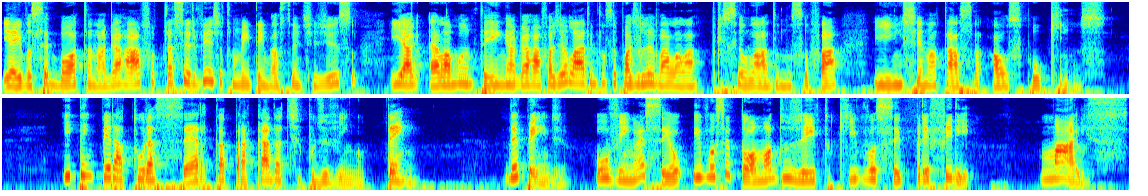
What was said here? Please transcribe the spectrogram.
e aí você bota na garrafa. Para cerveja também tem bastante disso e a, ela mantém a garrafa gelada, então você pode levá-la lá para o seu lado no sofá e encher na taça aos pouquinhos. E temperatura certa para cada tipo de vinho? Tem? Depende. O vinho é seu e você toma do jeito que você preferir. Mas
